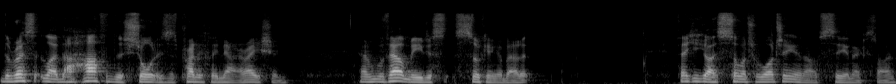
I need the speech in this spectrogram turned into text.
the rest like the half of the short is just practically narration and without me just sucking about it thank you guys so much for watching and i'll see you next time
